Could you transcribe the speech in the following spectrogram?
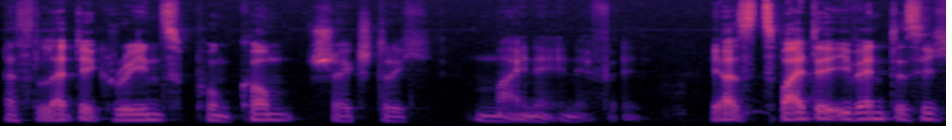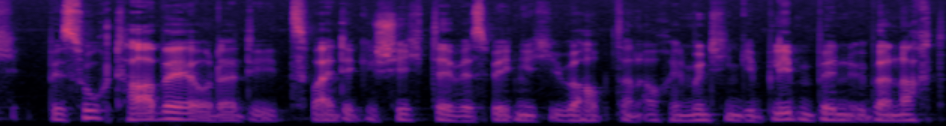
athleticgreens.com meine NFL. Ja, das zweite Event, das ich besucht habe oder die zweite Geschichte, weswegen ich überhaupt dann auch in München geblieben bin über Nacht,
